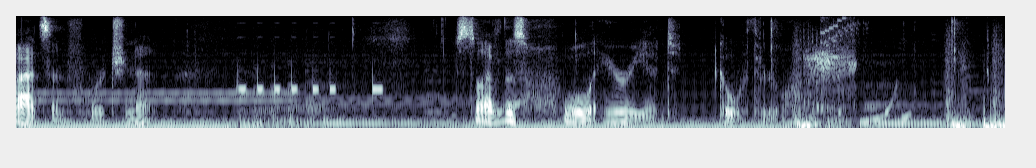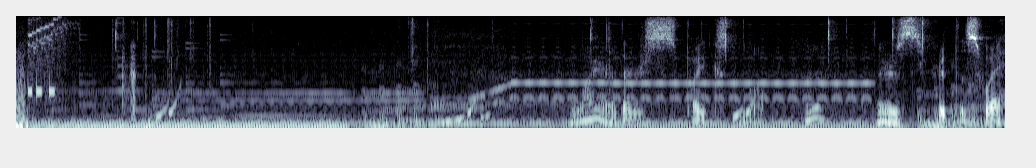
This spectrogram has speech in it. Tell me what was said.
That's unfortunate. Still have this whole area to go through. Why are there spikes? There's a secret this way.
